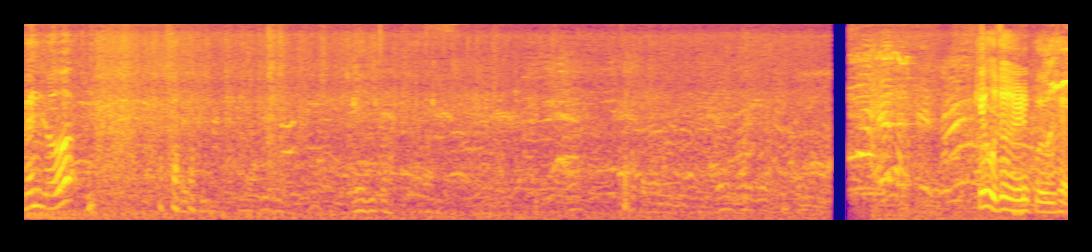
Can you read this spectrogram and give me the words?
ગંજો. કેવું જો રીણકું એવું છે?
